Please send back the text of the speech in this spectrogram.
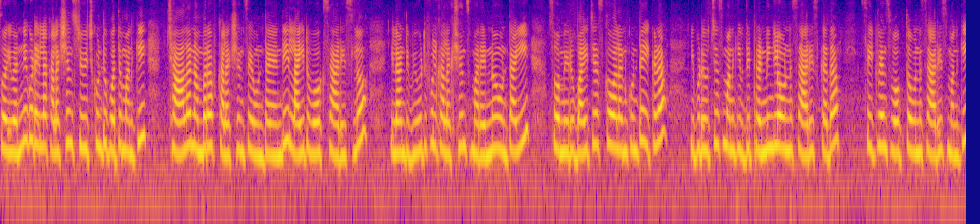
సో ఇవన్నీ కూడా ఇలా కలెక్షన్స్ చూపించుకుంటూ పోతే మనకి చాలా నెంబర్ ఆఫ్ కలెక్షన్సే ఉంటాయండి. లైట్ వర్క్ శారీస్లో ఇలాంటి బ్యూటిఫుల్ కలెక్షన్స్ మరెన్నో ఉంటాయి. సో మీరు బై చేసుకోవాలనుకుంటే ఇక్కడ ఇప్పుడు వచ్చేసి మనకి ఇది ట్రెండింగ్లో ఉన్న శారీస్ కదా. సీక్వెన్స్ వర్క్తో ఉన్న శారీస్ మనకి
